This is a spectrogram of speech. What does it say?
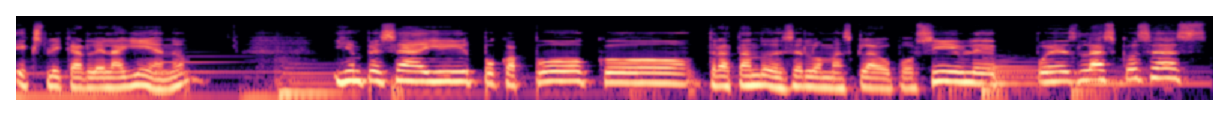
explicarle la guía, ¿no? Y empecé a ir poco a poco, tratando de ser lo más claro posible, pues las cosas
